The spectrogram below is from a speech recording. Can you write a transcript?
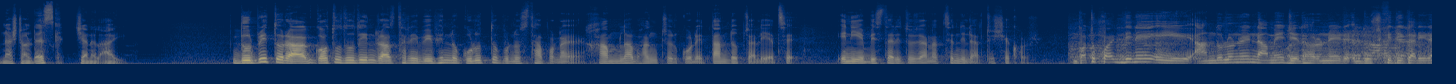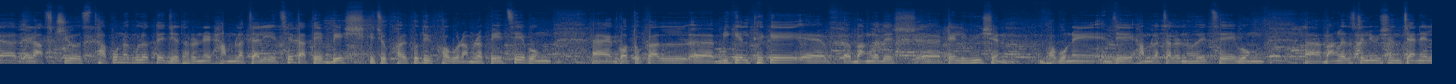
National desk, Channel I. দুর্বৃত্তরা গত দুদিন রাজধানীর বিভিন্ন গুরুত্বপূর্ণ স্থাপনায় হামলা ভাঙচুর করে তাণ্ডব চালিয়েছে। এ নিয়ে বিস্তারিত জানাচ্ছেন নীলাদ্রি শেখর। গত কয়েকদিনে এই আন্দোলনের নামে যে ধরনের দুষ্কৃতিকারীরা রাষ্ট্রীয় স্থাপনাগুলোতে যে ধরনের হামলা চালিয়েছে, তাতে বেশ কিছু ক্ষয়ক্ষতির খবর আমরা পেয়েছি এবং গতকাল বিকেল থেকে বাংলাদেশ টেলিভিশন ভবনে যে হামলা চালানো হয়েছে এবং বাংলাদেশ টেলিভিশন চ্যানেল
